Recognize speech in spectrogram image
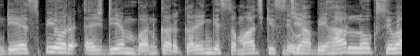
डीएसपी और एसडीएम बनकर करेंगे समाज की सेवा। जी बिहार लोक सेवा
